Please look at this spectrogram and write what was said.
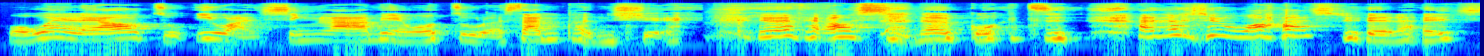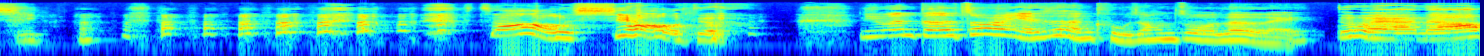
我为了要煮一碗新拉面，我煮了三盆雪，因为他要洗那个锅子，他就去挖雪来洗，超好笑的。你们德州人也是很苦中作乐哎。对啊，然后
